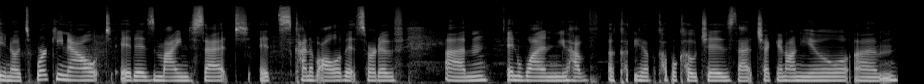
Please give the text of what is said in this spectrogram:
you know, it's working out, it is mindset, it's kind of all of it sort of um, in one. You have a, you have a couple coaches that check in on you um,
